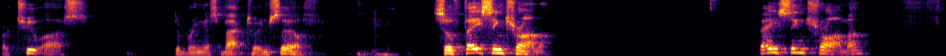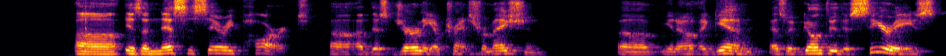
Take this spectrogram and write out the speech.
or to us to bring us back to himself. So, facing trauma. Facing trauma uh, is a necessary part uh, of this journey of transformation. Uh, you know, again, as we've gone through this series,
